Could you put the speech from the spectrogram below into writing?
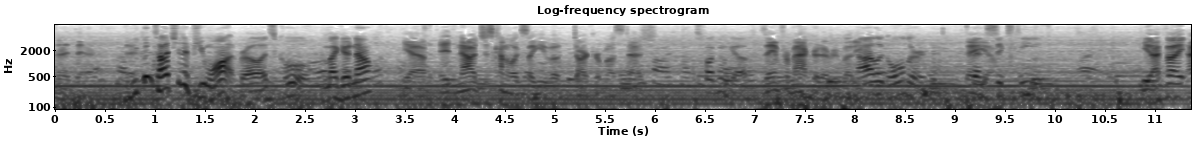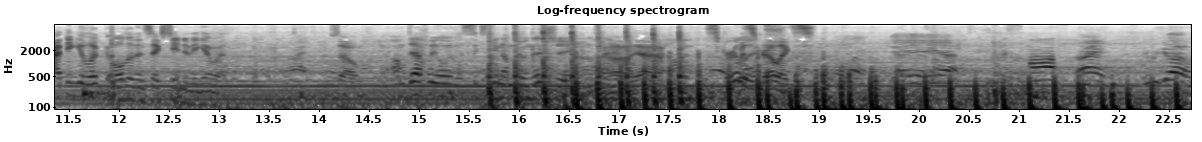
right there. You can touch it if you want, bro. It's cool. Am I good now? Yeah. It now it just kind of looks like you have a darker mustache. Let's fucking go. Zane from Akron, everybody. I look older There than you go. 16. Yeah, I, thought, I think you look older than 16 to begin with. So, I'm definitely older than 16. I'm doing this shit. You know what I'm oh yeah, saying? with Skrillex. Yeah, yeah, yeah. This is Moth. Alright, here we go.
